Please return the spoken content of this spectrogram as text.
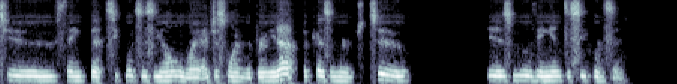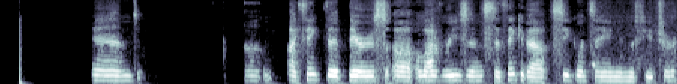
to think that sequence is the only way. I just wanted to bring it up because eMERGE 2 is moving into sequencing. And um, I think that there's uh, a lot of reasons to think about sequencing in the future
